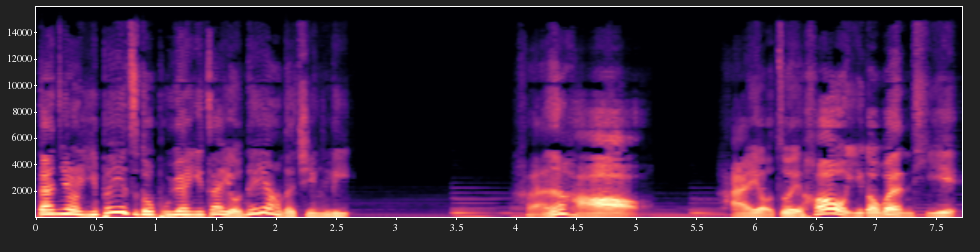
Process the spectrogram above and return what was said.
丹尼尔一辈子都不愿意再有那样的经历。很好，还有最后一个问题，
